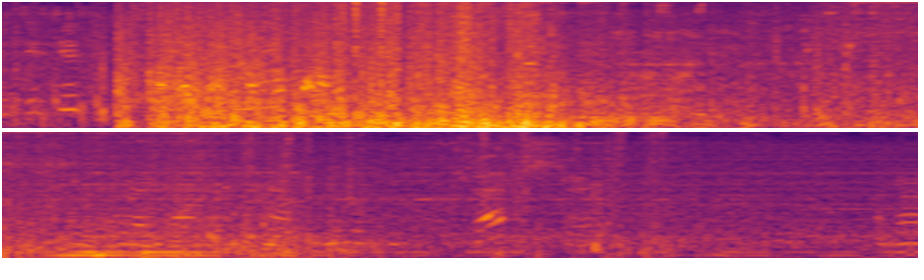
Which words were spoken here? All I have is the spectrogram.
Jest, jest, jest. Tam, tam, tam, tam. Rzeczy. Dobra,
